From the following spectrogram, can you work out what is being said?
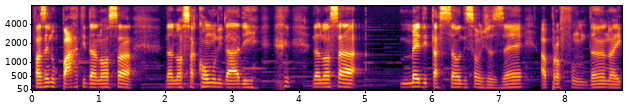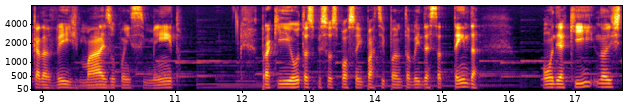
fazendo parte da nossa da nossa comunidade, da nossa meditação de São José, aprofundando aí cada vez mais o conhecimento, para que outras pessoas possam ir participando também dessa tenda, onde aqui nós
